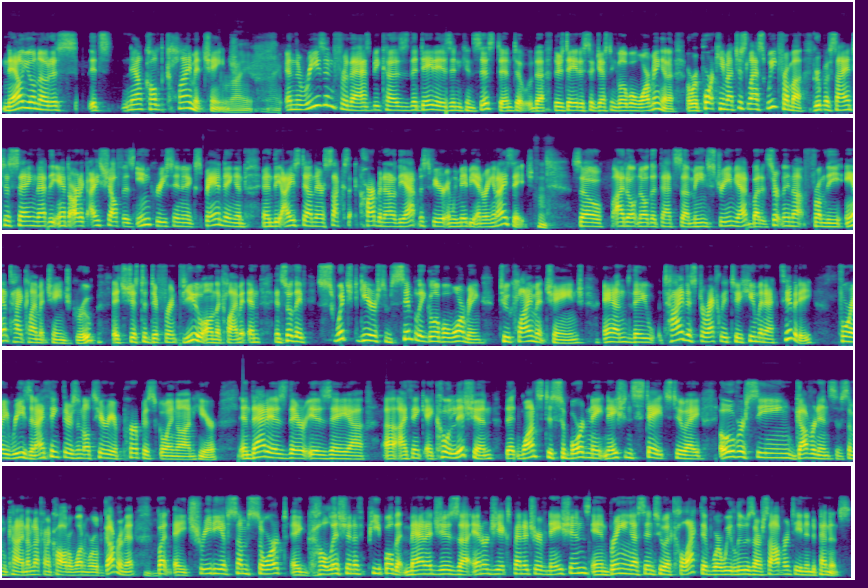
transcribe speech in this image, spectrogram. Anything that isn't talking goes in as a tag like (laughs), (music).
now you'll notice it's now called climate change. Right, right. And the reason for that is because the data is inconsistent. Uh, there's data suggesting global warming, and a, a, report came out just last week from a group of scientists saying that the Antarctic ice shelf is increasing and expanding, and, and the ice down there sucks carbon out of the atmosphere, and we may be entering an ice age. Hmm. So I don't know that that's uh, mainstream yet, but it's certainly not from the anti-climate change group. It's just a different view on the climate, and and so they've switched gears from simply global warming to climate change, and they tie this directly to human activity for a reason. I think there's an ulterior purpose going on here, and that is there is a, uh, uh, I think, a coalition that wants to subordinate nation states to a overseeing governance of some kind. I'm not going to call it a one world government, mm-hmm. but a treaty of some sort, a coalition of people that manages uh, energy expenditure of nations and bringing us into a collective where we lose our sovereignty and independence.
